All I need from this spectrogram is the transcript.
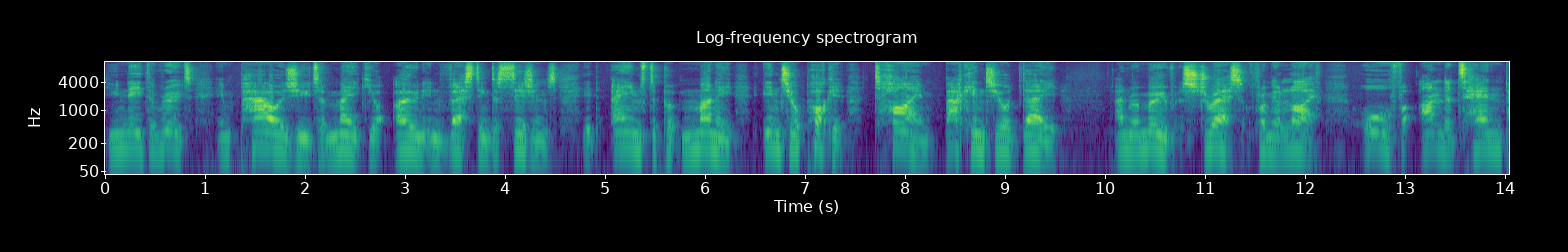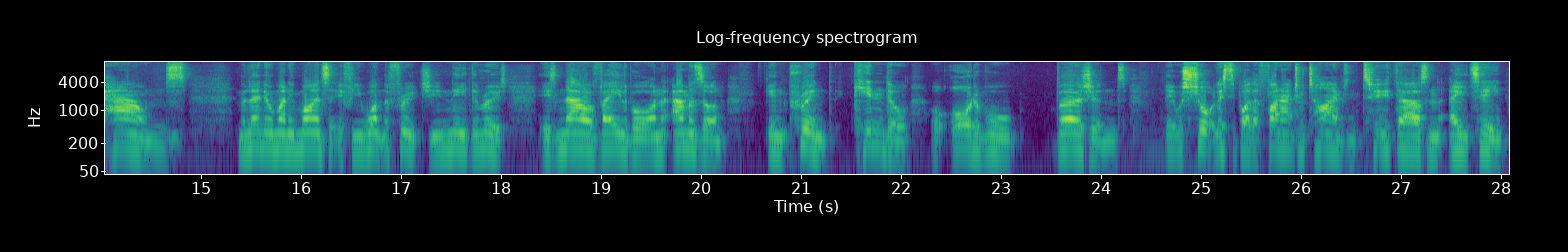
you need the roots, empowers you to make your own investing decisions. It aims to put money into your pocket, time back into your day, and remove stress from your life, all for under £10. Millennial Money Mindset, if you want the fruits, you need the root is now available on Amazon in print, Kindle, or Audible versions. It was shortlisted by the Financial Times in 2018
